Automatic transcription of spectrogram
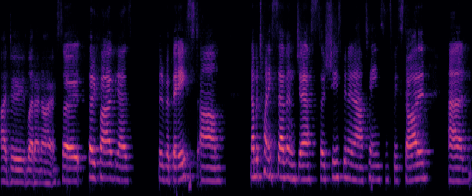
I do let her know. So 35, yeah, is a bit of a beast. Um, Number 27, Jess. So she's been in our team since we started and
